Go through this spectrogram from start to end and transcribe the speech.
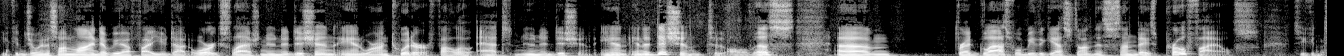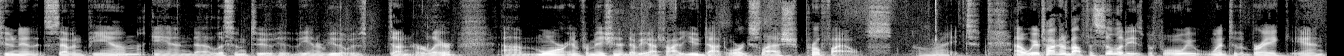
You can join us online, wfiu.org slash noon edition, and we're on Twitter. Follow at noon edition. And in addition to all this, um, Fred Glass will be the guest on this Sunday's Profiles. So you can tune in at 7 p.m. and uh, listen to his, the interview that was done earlier. Um, more information at wfiu.org slash profiles. All right. Uh, we were talking about facilities before we went to the break, and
